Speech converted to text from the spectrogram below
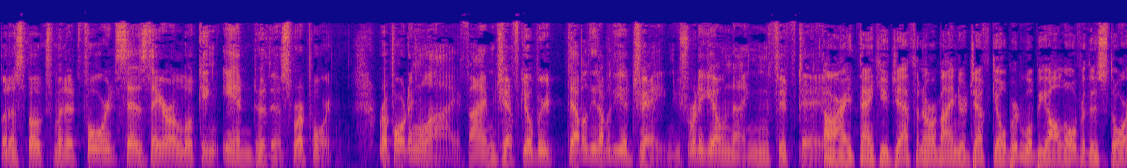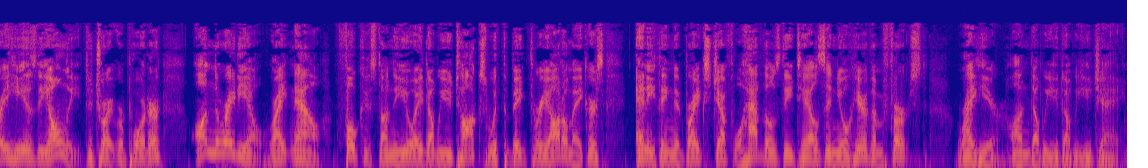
but a spokesman at Ford says they are looking into this report. Reporting live, I'm Jeff Gilbert, WWJ News Radio 950. All right, thank you, Jeff. And a reminder, Jeff Gilbert will be all over this story. He is the only Detroit reporter on the radio right now, focused on the UAW talks with the big three automakers. Anything that breaks, Jeff will have those details, and you'll hear them first right here on WWJ.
